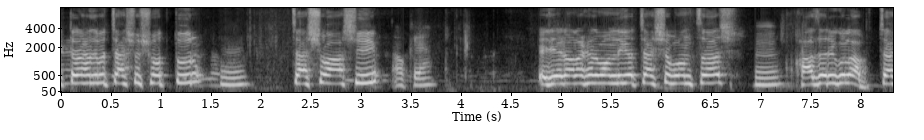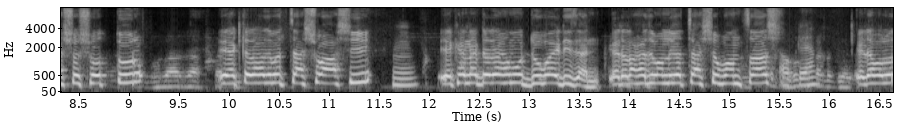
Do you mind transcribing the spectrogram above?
একটা রাখা যাবে চারশো সত্তর। চারশো আশি। ওকে। এই যে এটা রাখা যাবে অনলি চারশো পঞ্চাশ হাজারি গোলাপ চারশো সত্তর এই একটা রাখা যাবে চারশো আশি এখানে একটা রাখা দুবাই ডিজাইন এটা রাখা যাবে অনলি চারশো পঞ্চাশ এটা হলো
